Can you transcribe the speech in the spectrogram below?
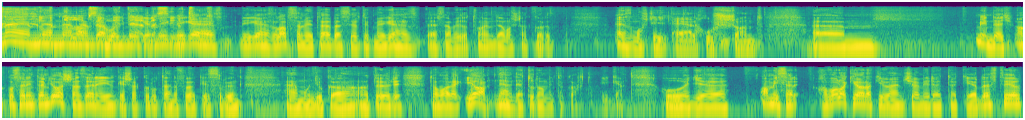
Nem, nem, nem, nem, de hogy még, még, még, ehhez, még ehhez a lapszemlét elbeszéltük, még ehhez eszembe jutott valami, de most akkor ez most így elhussant. Um, mindegy, akkor szerintem gyorsan zenéljünk, és akkor utána fölkészülünk, elmondjuk a, a. Tamara, ja, nem, de tudom, mit akartam. Igen. Hogy ami szer- ha valaki arra kíváncsi, amire te kérdeztél,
